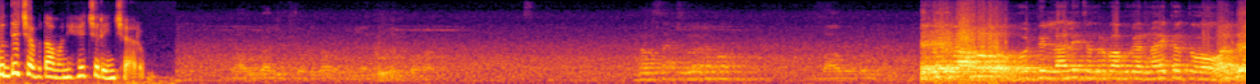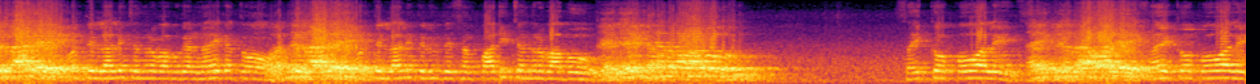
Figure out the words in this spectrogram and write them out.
బుద్ధి చెబుతామని హెచ్చరించారు. బాబు గారికి తోడుగా ఒక నియంత్రణ పోరాటం బాబుతో వర్దిల్లాలి చంద్రబాబు గారి నాయకత్వం వర్దిల్లాలి చంద్రబాబు గారి నాయకత్వం వర్దిల్లాలి తెలుగుదేశం పార్టీ చంద్రబాబు సైకో పోవాలి సైకో పోవాలి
